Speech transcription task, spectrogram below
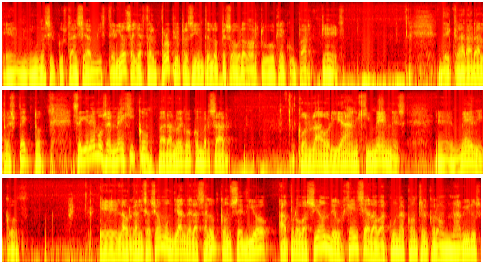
en una circunstancia misteriosa y hasta el propio presidente López Obrador tuvo que ocupar, que declarar al respecto. Seguiremos en México para luego conversar con Laurian Jiménez, eh, médico. Eh, la Organización Mundial de la Salud concedió aprobación de urgencia a la vacuna contra el coronavirus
